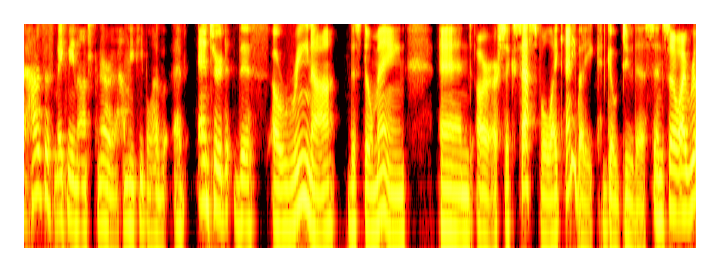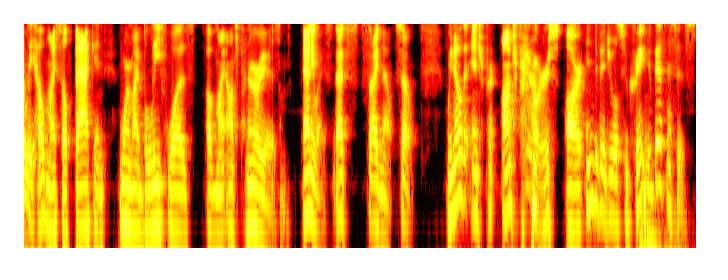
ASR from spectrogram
how does this make me an entrepreneur? How many people have, have entered this arena, this domain, and are, are successful? Like anybody could go do this. And so I really held myself back in where my belief was of my entrepreneurialism. Anyways, that's side note. So we know that entrepreneurs are individuals who create new businesses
